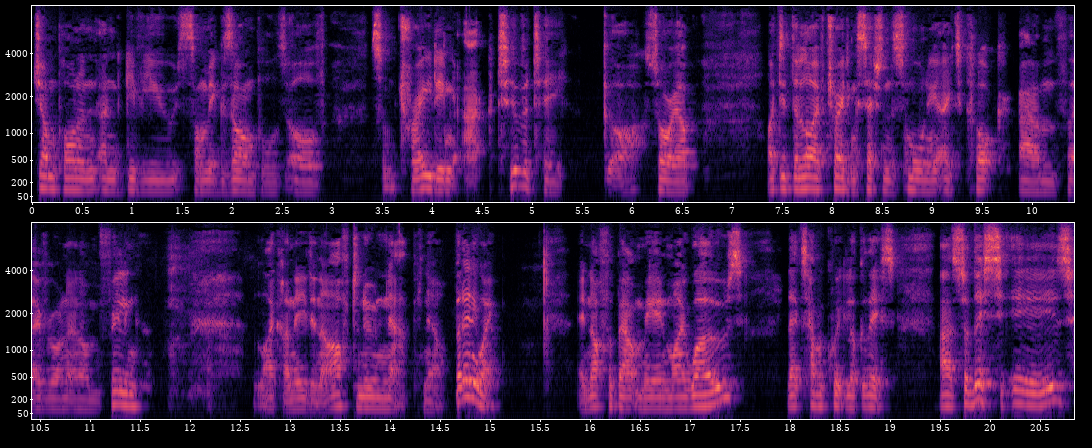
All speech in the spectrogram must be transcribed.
jump on and, and give you some examples of some trading activity. God, sorry, I, I did the live trading session this morning at 8 o'clock um, for everyone, and I'm feeling like I need an afternoon nap now. But anyway, enough about me and my woes. Let's have a quick look at this. Uh, so this is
